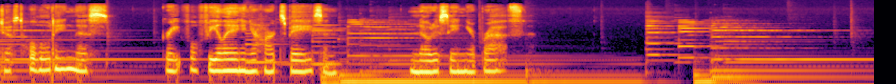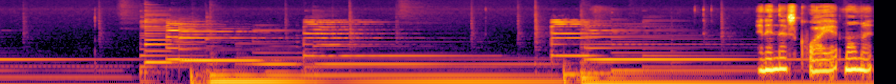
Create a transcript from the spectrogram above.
Just holding this grateful feeling in your heart space and noticing your breath. And in this quiet moment,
